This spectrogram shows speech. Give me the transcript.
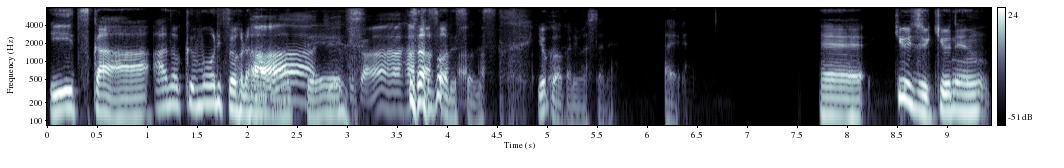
いつか、あの曇り空って。そうそうです、そうです。よくわかりましたね。はい。えー、99年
